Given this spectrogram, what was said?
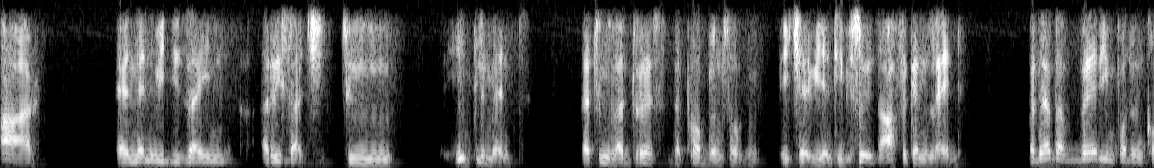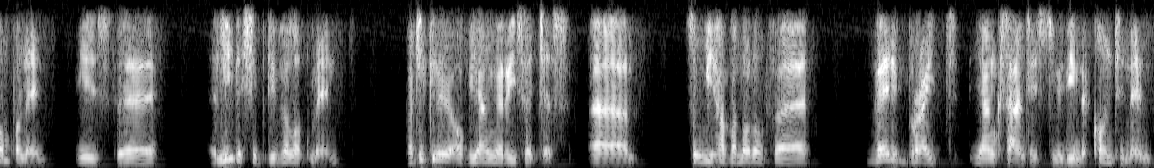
are, and then we design research to implement that will address the problems of HIV and TB. So it's African led. But the other very important component is uh, leadership development, particularly of young researchers. Uh, so we have a lot of uh, very bright young scientists within the continent.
